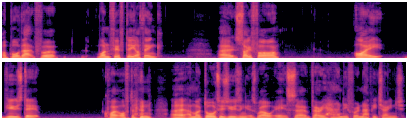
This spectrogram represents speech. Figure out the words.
I bought that for 150 I think. Uh, so far, I used it quite often, uh, and my daughter's using it as well. It's uh, very handy for a nappy change.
